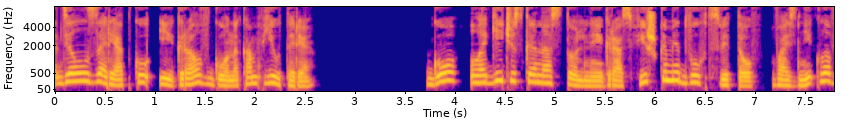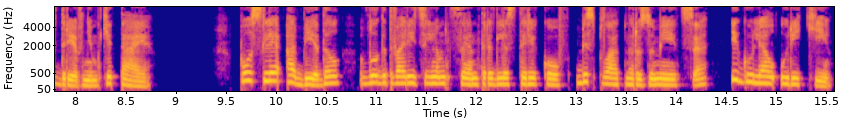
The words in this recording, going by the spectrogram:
делал зарядку и играл в го на компьютере. Го — логическая настольная игра с фишками двух цветов, возникла в Древнем Китае. После обедал в благотворительном центре для стариков, бесплатно, разумеется, и гулял у реки.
